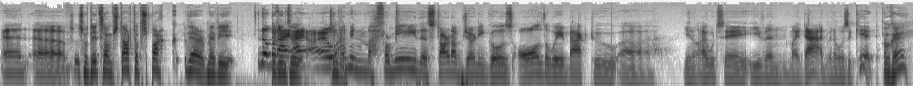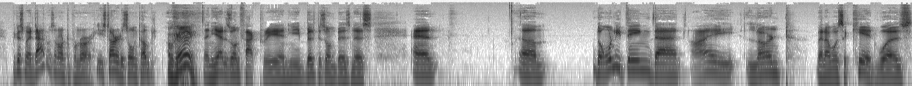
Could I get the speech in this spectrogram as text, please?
And uh, So, so did some startup spark there? Maybe. No, but I, I, I. I mean, for me, the startup journey goes all the way back to, uh, you know, I would say even my dad when I was a kid, Okay. because my dad was an entrepreneur. He started his own company Okay. and he had his own factory and he built his own business. And um, the only thing that I learned when I was a kid was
